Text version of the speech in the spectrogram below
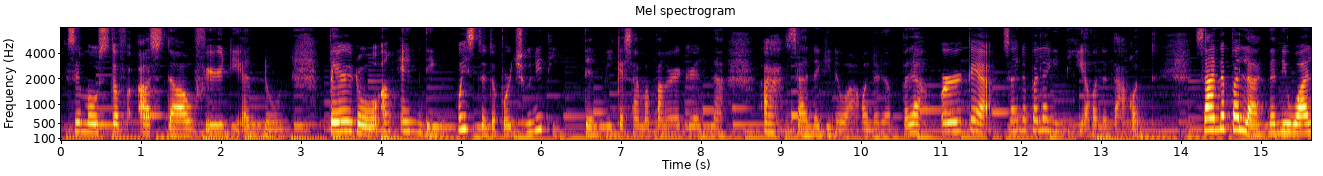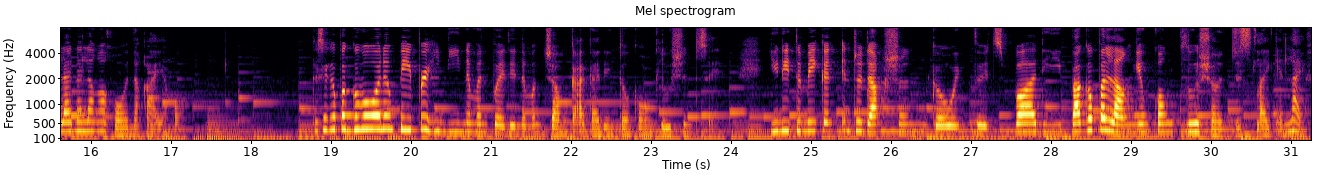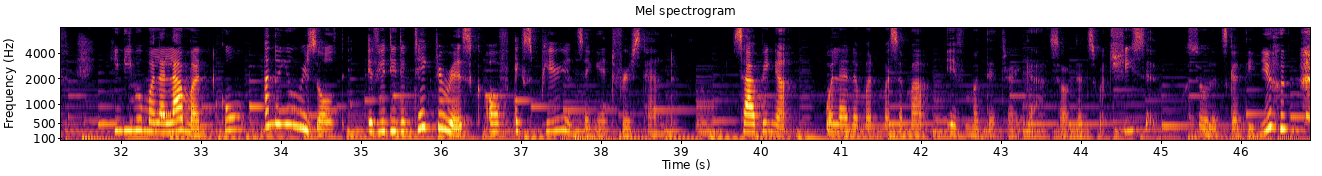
Kasi most of us daw fear the unknown, pero ang ending, wasted opportunity. Then may kasama pang regret na, ah, sana ginawa ko na lang pala. Or kaya, sana pala hindi ako natakot. Sana pala naniwala na lang ako na kaya ko. Kasi kapag gumawa ng paper, hindi naman pwede na mag-jump ka agad into conclusions eh. You need to make an introduction going to its body bago pa lang yung conclusion just like in life. Hindi mo malalaman kung ano yung result if you didn't take the risk of experiencing it firsthand. Sabi nga, wala naman masama if magte-try ka. So, that's what she said. So, let's continue.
